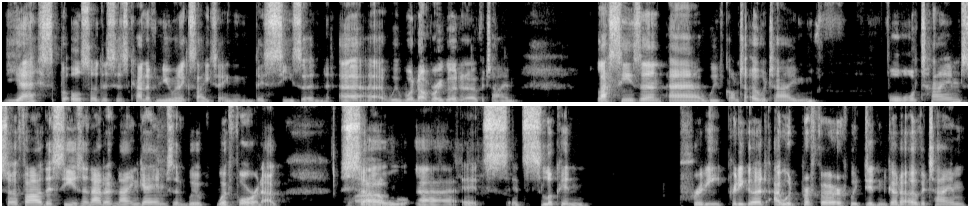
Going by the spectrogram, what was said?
yes, but also this is kind of new and exciting this season. Uh, we were not very good at overtime last season. Uh, we've gone to overtime four times so far this season out of nine games, and we're we're four and zero. Oh. So uh, it's it's looking pretty pretty good. I would prefer if we didn't go to overtime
